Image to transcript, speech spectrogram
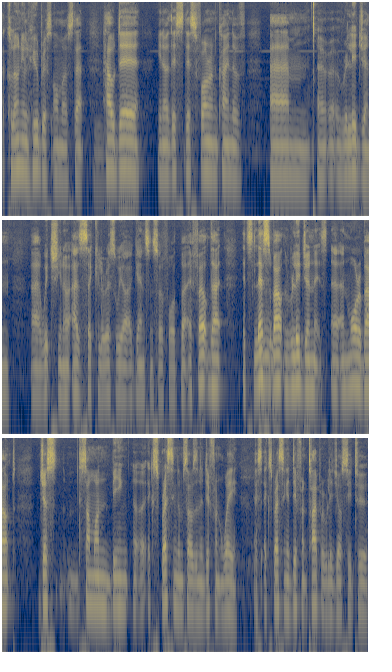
a colonial hubris almost that how dare you know this this foreign kind of um, uh, uh, religion uh, which you know as secularists we are against and so forth. But I felt that it's less Mm. about the religion it's uh, and more about just someone being uh, uh, expressing themselves in a different way ex- expressing a different type of religiosity to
